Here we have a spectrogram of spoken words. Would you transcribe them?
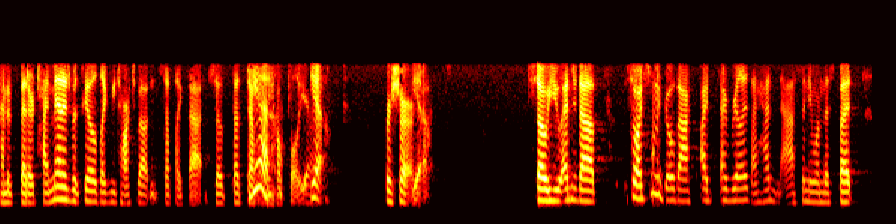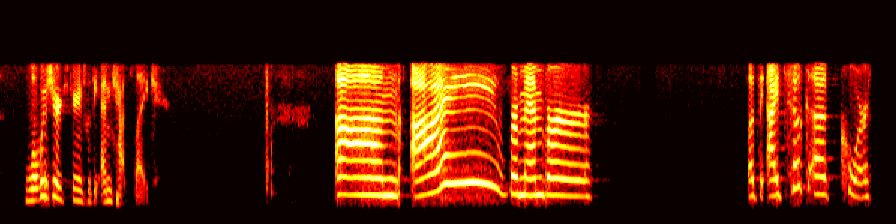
kind of better time management skills, like we talked about, and stuff like that. So that's definitely Yeah. helpful. Yeah, Yeah. for sure. Yeah. So you ended up. So I just want to go back. I I realized I hadn't asked anyone this, but what was your experience with the MCATs like? Um, I remember. Let's see. I took a course.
